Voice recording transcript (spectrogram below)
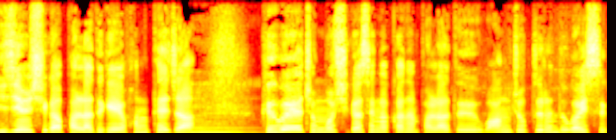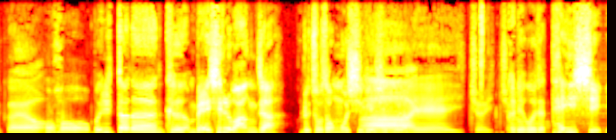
이지훈 씨가 발라드계의 황태자. 음. 그 외에 정모 씨가 생각하는 발라드 왕족들은 누가 있을까요? 어허, 뭐 일단은 그 매실 왕자 우리 조성모 씨 계시고요. 아, 예, 있죠, 있죠. 그리고 이제 테이 씨.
